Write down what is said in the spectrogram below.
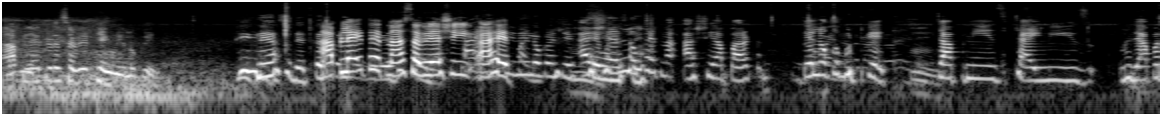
आपल्या इकडे सगळे ठेंगणे लोक आहेत. असू देत आपल्या इथे आहेत ना सगळी अशी आहेत. काही लोकांचे आशियन लोक आहेत ना आशिया पार्ट ते लोक बुटके आहेत. जापनीज चायनीज म्हणजे आपण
